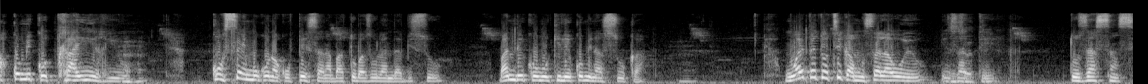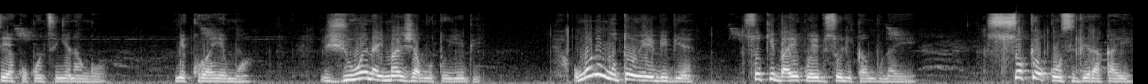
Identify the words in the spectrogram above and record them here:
akomi kotrahir yo mm -hmm. conseil moko na kopesa na bato bazolanda biso bandeko mokili ekomi na suka mm -hmm. moye mpe totika mosala oyo eza te toza sense ya kokontinue nango mais croyez moi Jouer na image ya moto oyebi. Omoni moto oyo oyebi bien. Soki baye koyebiso likambo na ye. Soki okonsideraka ye.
